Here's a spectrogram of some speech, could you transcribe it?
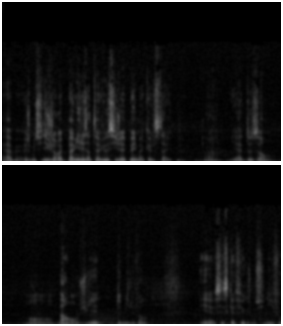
Et, je me suis dit que j'aurais pas mis les interviews si j'avais pas eu Michael Stipe. Voilà, il y a deux ans, en, bah, en juillet 2020. Et c'est ce qui a fait que je me suis dit il faut,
